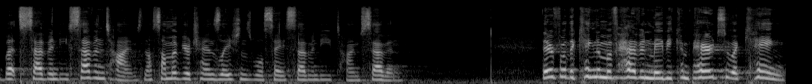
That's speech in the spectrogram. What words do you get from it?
but 77 times. Now, some of your translations will say 70 times seven. Therefore, the kingdom of heaven may be compared to a king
